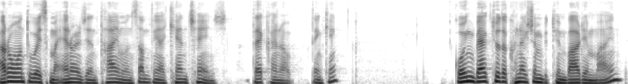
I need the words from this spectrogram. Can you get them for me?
I don't want to waste my energy and time on something I can't change. That kind of thinking. Going back to the connection between body and mind,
